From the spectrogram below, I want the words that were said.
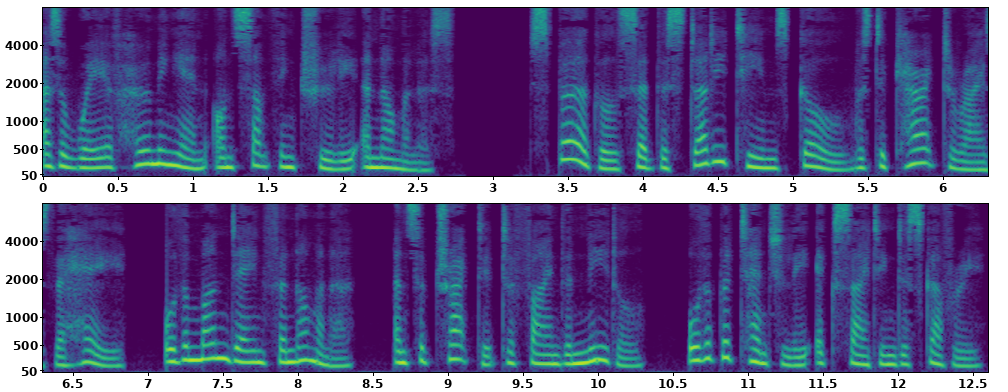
as a way of homing in on something truly anomalous. Spergel said the study team's goal was to characterize the hay, or the mundane phenomena, and subtract it to find the needle, or the potentially exciting discovery.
